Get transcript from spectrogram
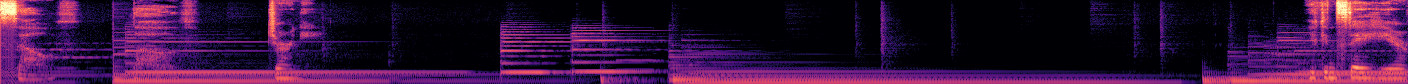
Self love journey. You can stay here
